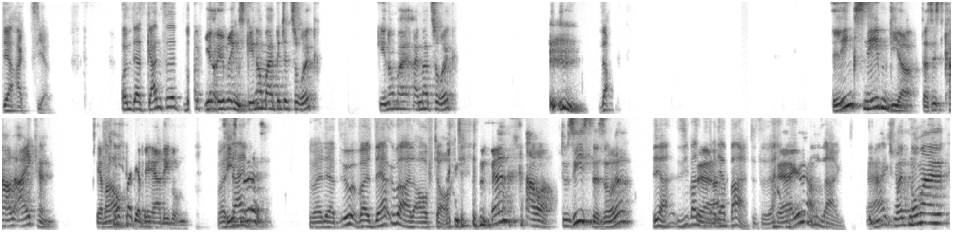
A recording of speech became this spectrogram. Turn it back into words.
der Aktie. Und das Ganze. Hier übrigens, geh nochmal bitte zurück. Geh nochmal einmal zurück. So. Links neben dir, das ist Karl Eichen. Der war auch bei der Beerdigung. Siehst du das? Weil der, weil der überall auftaucht. Aber du siehst es, oder? Ja, sieht man ja. der Bart. Ja, genau. Sagen. Ja, ich wollte nur mal,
